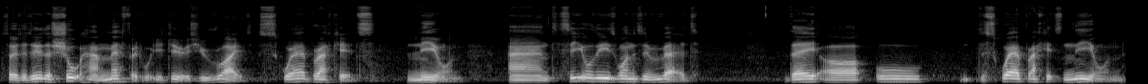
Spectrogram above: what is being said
So to do the shorthand method, what you do is you write square brackets neon. And see all these ones in red? They are all the square brackets neon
